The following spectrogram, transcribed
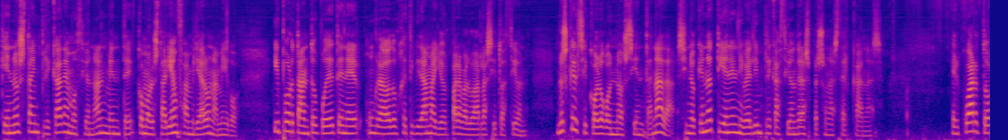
que no está implicada emocionalmente como lo estaría un familiar o un amigo, y por tanto puede tener un grado de objetividad mayor para evaluar la situación. No es que el psicólogo no sienta nada, sino que no tiene el nivel de implicación de las personas cercanas. El cuarto,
